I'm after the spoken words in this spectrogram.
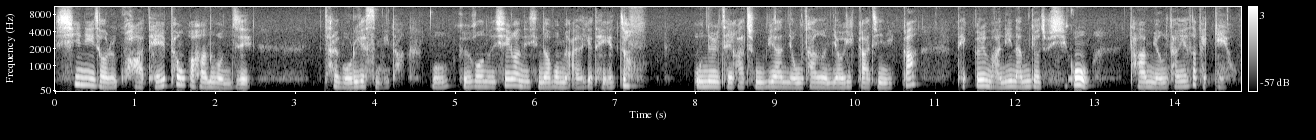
신이 저를 과대평가하는 건지 잘 모르겠습니다. 뭐, 그거는 시간이 지나 보면 알게 되겠죠? 오늘 제가 준비한 영상은 여기까지니까 댓글 많이 남겨주시고 다음 영상에서 뵐게요.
